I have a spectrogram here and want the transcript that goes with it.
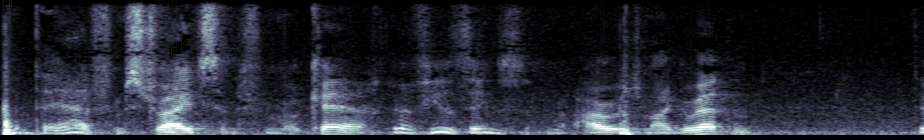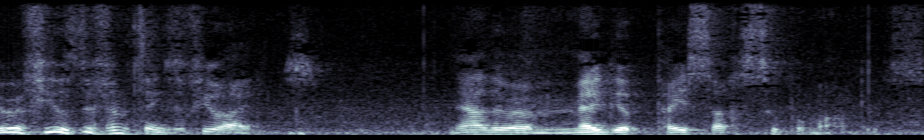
that they had from Streit's and from Rokeach. There were a few things. Horowitz, Margareten. There were a few different things, a few items. Now there are mega Pesach supermarkets.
